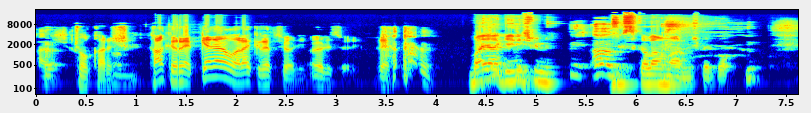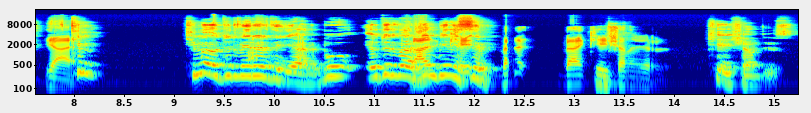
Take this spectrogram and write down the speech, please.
Karışık. Çok karışık. Kanka rap. Genel olarak rap söyleyeyim. Öyle söyleyeyim. Rap. Bayağı geniş bir müzik skalan varmış Beko. Yani kim kime ödül verirdin yani? Bu ödül verdiğin bir Ke- isim. ben, ben Keishan'ı veririm. Keişan diyorsun.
